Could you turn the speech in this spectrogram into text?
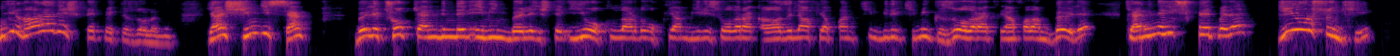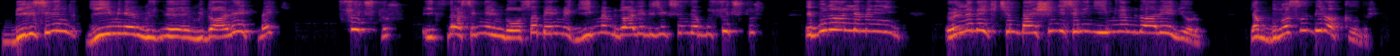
Bugün hala deşifre etmekte zorlanıyorum. Yani şimdi sen böyle çok kendinden emin böyle işte iyi okullarda okuyan birisi olarak ağzı laf yapan kim bilir kimin kızı olarak falan falan böyle kendinden hiç şüphe etmeden diyorsun ki birisinin giyimine e, müdahale etmek suçtur. İktidar senin elinde olsa benim giyime müdahale edeceksin ve bu suçtur. E bunu önlemenin önlemek için ben şimdi senin giyimine müdahale ediyorum. Ya bu nasıl bir akıldır?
